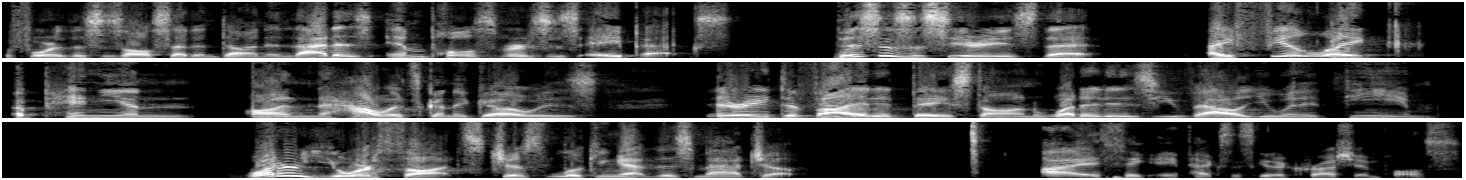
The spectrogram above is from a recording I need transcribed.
before this is all said and done, and that is Impulse versus Apex. This is a series that I feel like opinion on how it's going to go is very divided based on what it is you value in a team. What are your thoughts just looking at this matchup? I think Apex is going to crush Impulse.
